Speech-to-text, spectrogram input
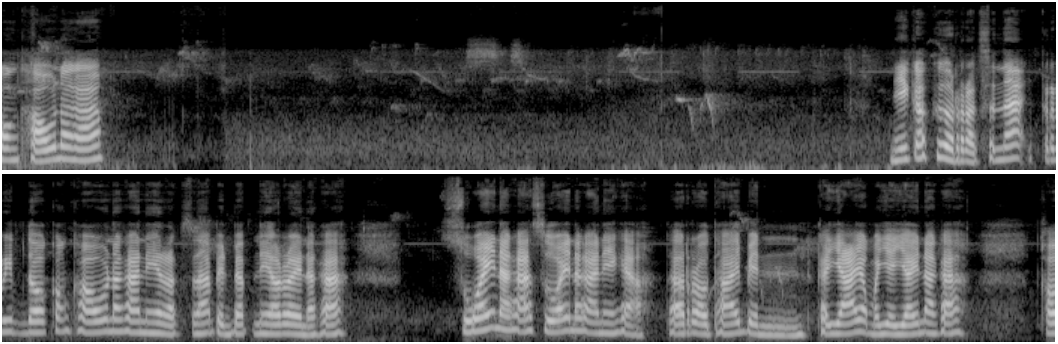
ของเขานะคะ นี่ก็คือลักษณะกรีบดอกของเขานะคะนี่ลักษณะเป็นแบบนี้เลยนะคะ สวยนะคะสวยนะคะนี่ค่ะ ถ้าเราท้ายเป็นขยายออกมาใหญ่ๆนะคะเขา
